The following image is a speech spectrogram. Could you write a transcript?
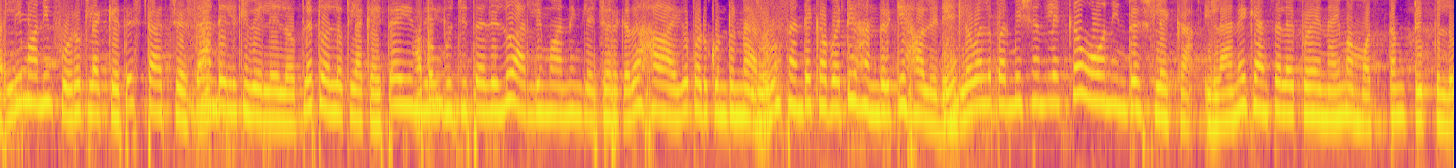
Early morning four o'clock అయితే స్టార్ట్ చేసాం దాండేలికి వెళ్ళే లోపల ట్వెల్వ్ ఓ క్లాక్ అయితే అయింది. బుజ్జి తల్లులు అర్లీ మార్నింగ్ లేచారు కదా హాయిగా పడుకుంటున్నారు. రోజు సండే కాబట్టి అందరికీ హాలిడే ఇంట్లో వాళ్ళ పర్మిషన్ లెక్క ఓన్ ఇంట్రెస్ట్ లెక్క. ఇలానే క్యాన్సిల్ అయిపోయినాయి మా మొత్తం ట్రిప్పులు.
